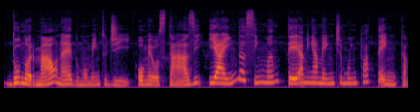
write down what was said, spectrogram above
do normal, né, do momento de homeostase e ainda assim manter a minha mente muito atenta.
